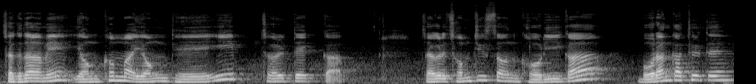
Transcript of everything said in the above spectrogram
자, 그 다음에 0,0 대입 절대값. 자, 그래 점직선 거리가 뭐랑 같을 때?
